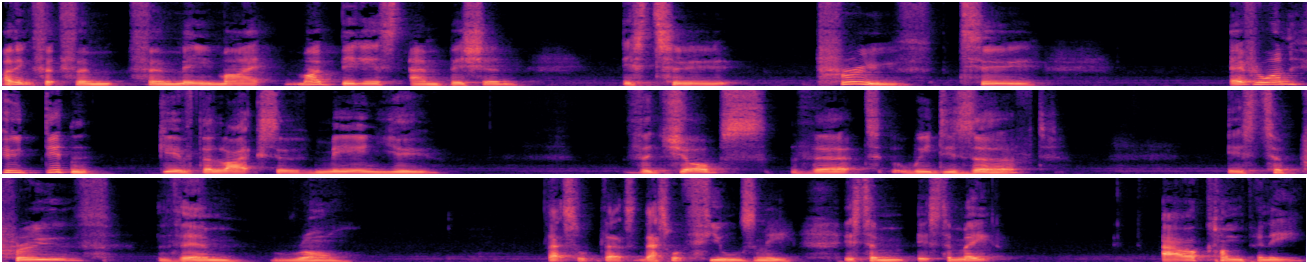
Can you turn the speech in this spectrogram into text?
I think for, for for me, my my biggest ambition is to prove to everyone who didn't give the likes of me and you the jobs that we deserved is to prove them wrong. That's that's that's what fuels me. Is to it's to make our company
